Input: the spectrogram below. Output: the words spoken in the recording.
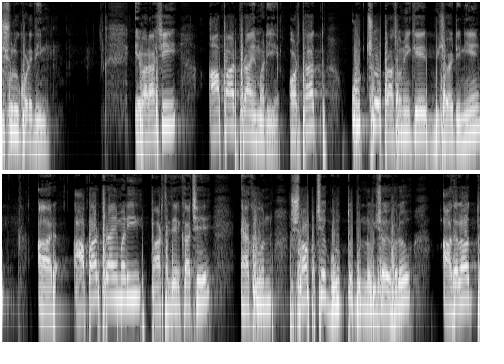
শুরু করে দিন। এবার আসি আপার প্রাইমারি অর্থাৎ উচ্চ প্রাথমিকের বিষয়টি নিয়ে। আর আপার প্রাইমারি প্রার্থীদের কাছে এখন সবচেয়ে গুরুত্বপূর্ণ বিষয় হলো, আদালত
